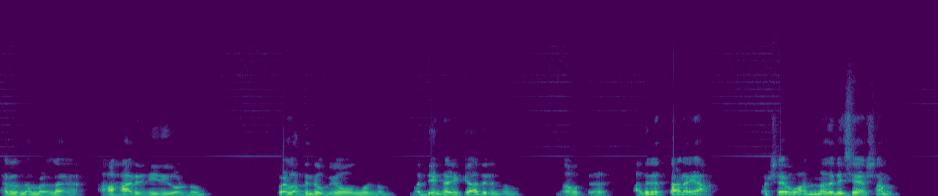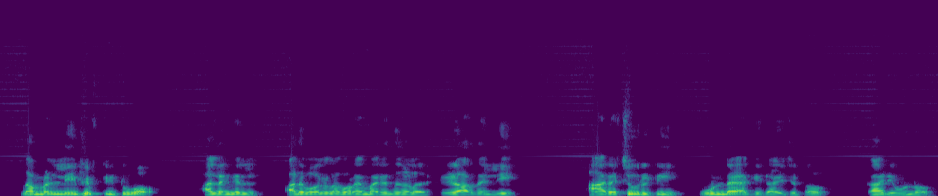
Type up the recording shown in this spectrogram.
കാരണം നമ്മളുടെ ആഹാര രീതി കൊണ്ടും വെള്ളത്തിന്റെ ഉപയോഗം കൊണ്ടും മദ്യം കഴിക്കാതിരുന്നും നമുക്ക് അതിനെ തടയാം. പക്ഷെ വന്നതിന് ശേഷം നമ്മൾ ലീ ഫിഫ്റ്റി ടുവോ അല്ലെങ്കിൽ അതുപോലുള്ള കുറെ മരുന്നുകൾ കീഴാർനെല്ലി അരച്ചുരുട്ടി ഉണ്ടയാക്കി കഴിച്ചിട്ടോ കാര്യമുണ്ടോ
